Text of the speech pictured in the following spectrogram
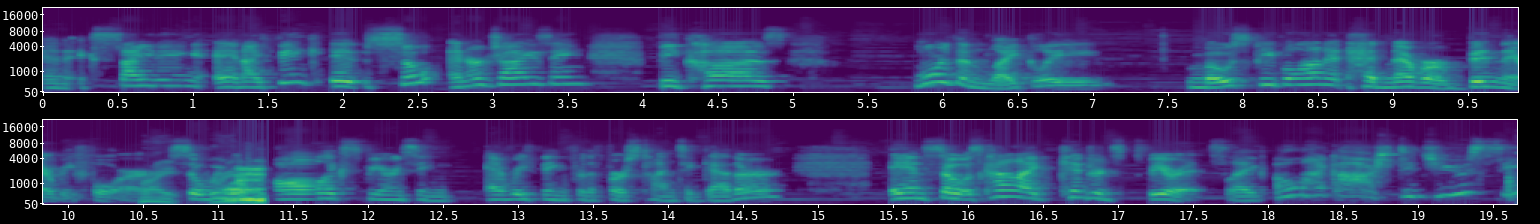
and exciting and i think it's so energizing because more than likely most people on it had never been there before. Right, so we right. were all experiencing everything for the first time together. And so it was kind of like kindred spirits like oh my gosh did you see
